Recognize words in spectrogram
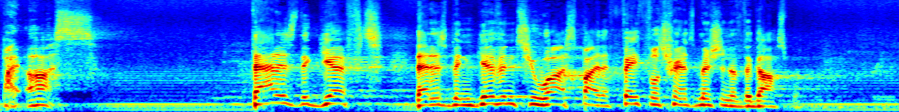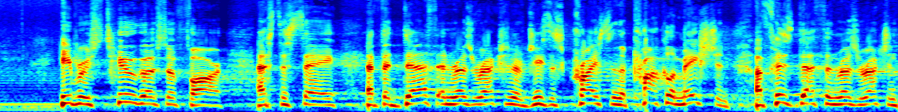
by us. That is the gift that has been given to us by the faithful transmission of the gospel. Hebrews 2 goes so far as to say that the death and resurrection of Jesus Christ and the proclamation of his death and resurrection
